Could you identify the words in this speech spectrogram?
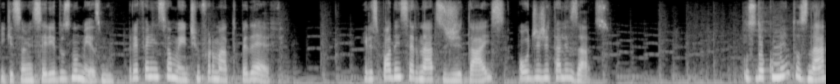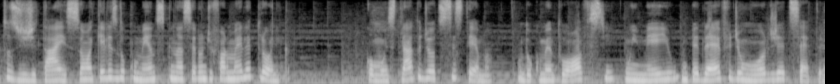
e que são inseridos no mesmo, preferencialmente em formato PDF. Eles podem ser natos digitais ou digitalizados. Os documentos natos digitais são aqueles documentos que nasceram de forma eletrônica, como um extrato de outro sistema, um documento Office, um e-mail, um PDF de um Word, etc.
